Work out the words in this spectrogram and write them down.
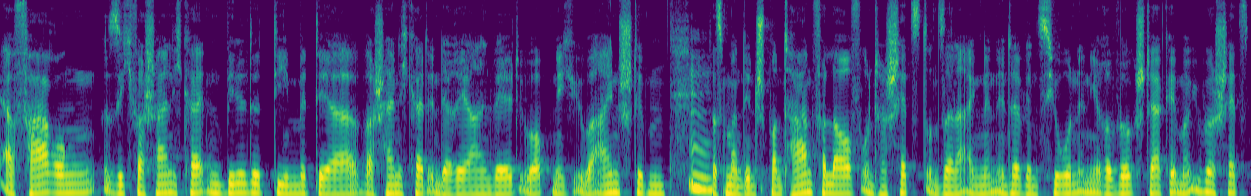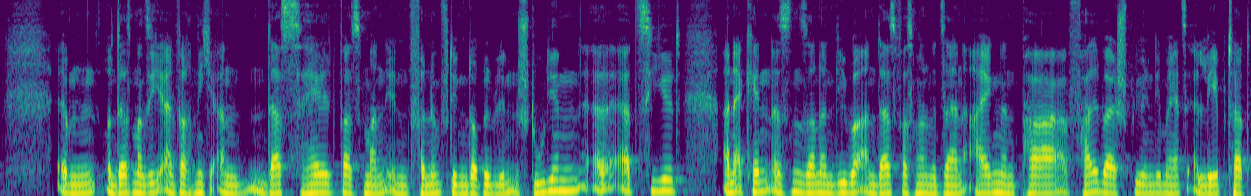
Erfahrung sich Wahrscheinlichkeiten bildet, die mit der Wahrscheinlichkeit in der realen Welt überhaupt nicht übereinstimmen, mhm. dass man den Spontanverlauf unterschätzt und seine eigenen Interventionen in ihrer Wirkstärke immer überschätzt ähm, und dass man sich einfach nicht an das hält, was man in vernünftigen doppelblinden Studien äh, erzielt an Erkenntnissen, sondern lieber an das, was man mit seinen eigenen paar Fallbeispielen, die man jetzt erlebt hat,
